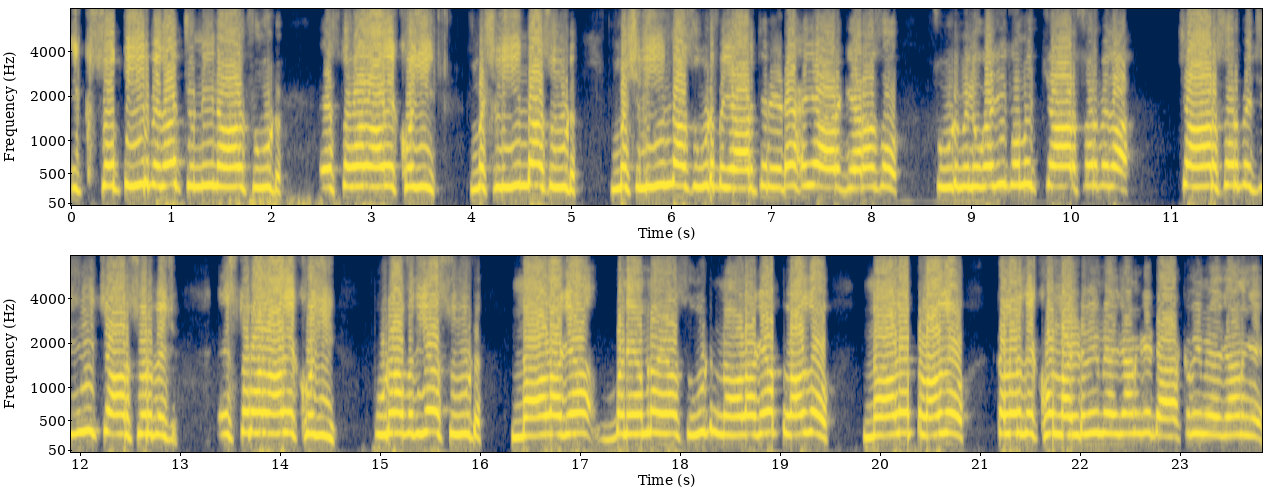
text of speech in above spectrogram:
130 ਰੁਪਏ ਦਾ ਚੁੰਨੀ ਨਾਲ ਸੂਟ। ਇਸ ਤੋਂ ਬਾਅਦ ਆ ਦੇਖੋ ਜੀ, ਮਸ਼ਲੀਨ ਦਾ ਸੂਟ। ਮਸ਼ਲੀਨ ਦਾ ਸੂਟ ਬਾਜ਼ਾਰ 'ਚ ਰੇਟ ਹੈ 1000 1100 ਸੂਟ ਮਿਲੂਗਾ ਜੀ ਤੁਹਾਨੂੰ 400 ਰੁਪਏ ਦਾ 400 ਰੁਪਏ 'ਚ ਜੀ 400 ਰੁਪਏ 'ਚ। ਇਸ ਤੋਂ ਬਾਅਦ ਆ ਦੇਖੋ ਜੀ, ਪੂਰਾ ਵਧੀਆ ਸੂਟ, ਨਾਲ ਆ ਗਿਆ, ਬਣਿਆ ਬਣਾਇਆ ਸੂਟ, ਨਾਲ ਆ ਗਿਆ ਪਲਾਜ਼ੋ, ਨਾਲ ਹੈ ਪਲਾਜ਼ੋ। ਕਲਰ ਦੇਖੋ, ਲਾਈਟ ਵੀ ਮਿਲ ਜਾਣਗੇ, ਡਾਰਕ ਵੀ ਮਿਲ ਜਾਣਗੇ।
